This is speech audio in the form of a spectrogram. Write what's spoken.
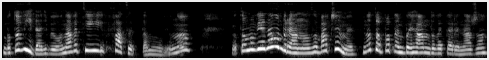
Bo to widać było, nawet jej facet tam mówił. No, no to mówię, dobra, no zobaczymy. No to potem pojechałam do weterynarza.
